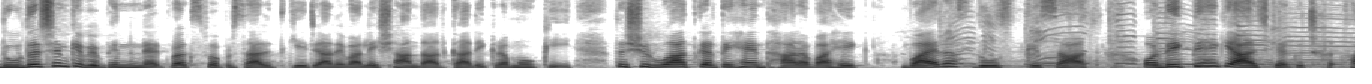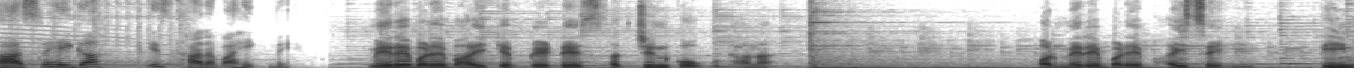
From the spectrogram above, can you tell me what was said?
दूरदर्शन के विभिन्न नेटवर्क्स पर प्रसारित किए जाने वाले शानदार कार्यक्रमों की। तो शुरुआत करते हैं धारावाहिक वायरस दोस्त के साथ और देखते हैं कि आज क्या कुछ खास रहेगा इस धारावाहिक में। मेरे बड़े भाई के बेटे सचिन को उठाना है और मेरे बड़े भाई से ही तीन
